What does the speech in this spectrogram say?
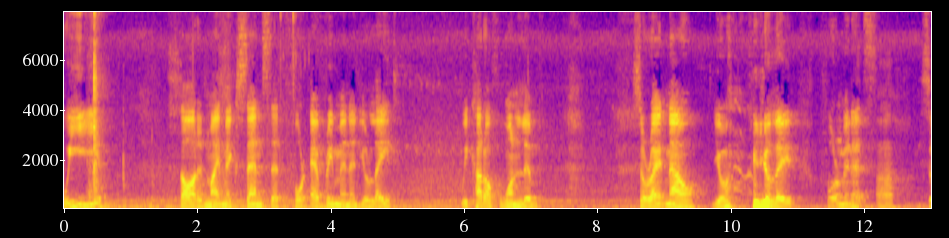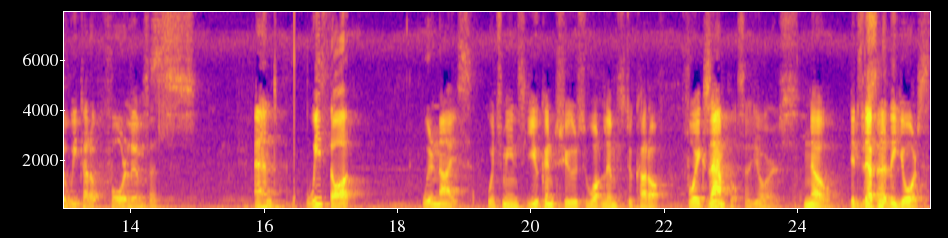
we thought it might make sense that for every minute you're late, we cut off one limb. So right now, you're, you're late four minutes, Uh huh. so we cut off four limbs. That's And we thought we're nice, which means you can choose what limbs to cut off. For example, so yours. no, it's just definitely said- yours.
